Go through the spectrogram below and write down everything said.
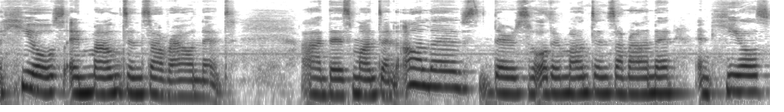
hills and mountains around it. Uh, there's mountain olives, there's other mountains around it, and hills,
